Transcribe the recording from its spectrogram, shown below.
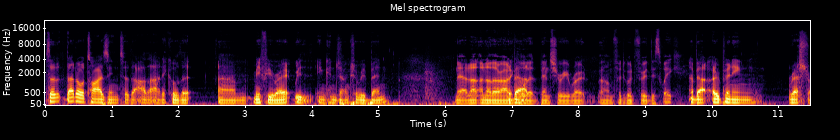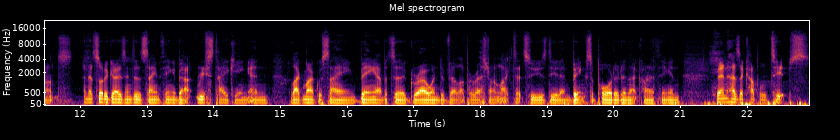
So that all ties into the other article that um, Miffy wrote with in conjunction with Ben Now another article About- that Ben Shewry wrote um, for Good Food this week. about opening restaurants. And it sort of goes into the same thing about risk taking and, like Mike was saying, being able to grow and develop a restaurant like Tetsuya's did and being supported and that kind of thing. And Ben has a couple of tips.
